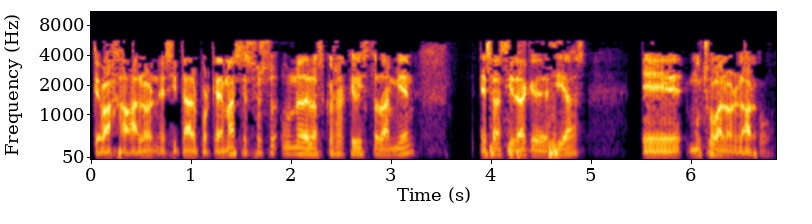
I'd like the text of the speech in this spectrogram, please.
te baja balones y tal. Porque además eso es una de las cosas que he visto también, esa ansiedad que decías, eh, mucho balón largo.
